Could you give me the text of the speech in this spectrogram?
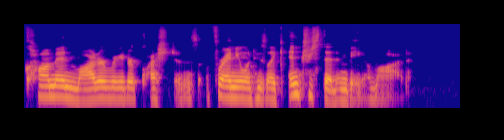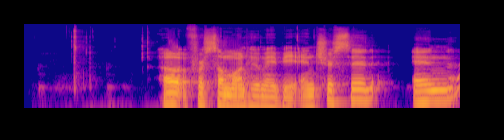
common moderator questions for anyone who's like interested in being a mod oh, for someone who may be interested in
